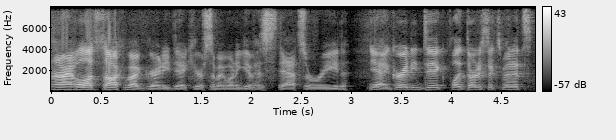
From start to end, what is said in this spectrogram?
All right, well, let's talk about Grady Dick here. Somebody want to give his stats a read? Yeah, Grady Dick played 36 minutes,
